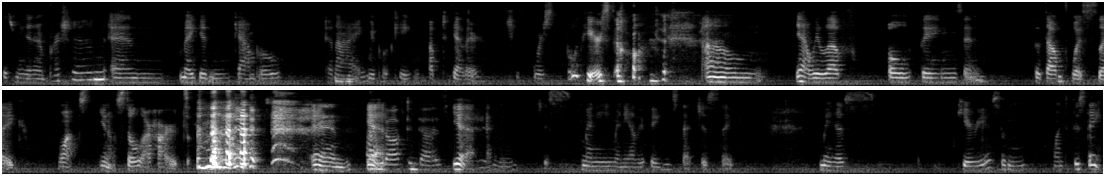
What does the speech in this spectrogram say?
just made an impression. And Megan Gamble and I, we both came up together. She's, we're both here still. um, yeah, we love old things, and the dump was like, what you know, stole our hearts. and yeah, it often does. yeah, and just many, many other things that just like made us curious and wanted to stay.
